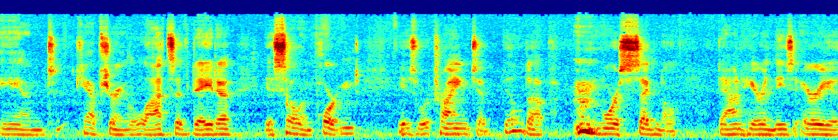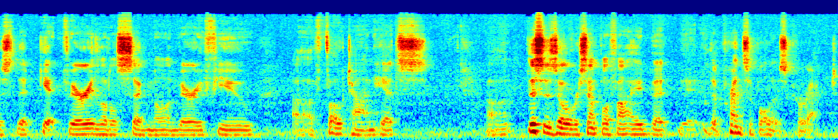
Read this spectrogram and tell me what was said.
and capturing lots of data is so important is we're trying to build up more signal down here in these areas that get very little signal and very few uh, photon hits. Uh, this is oversimplified, but the principle is correct.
